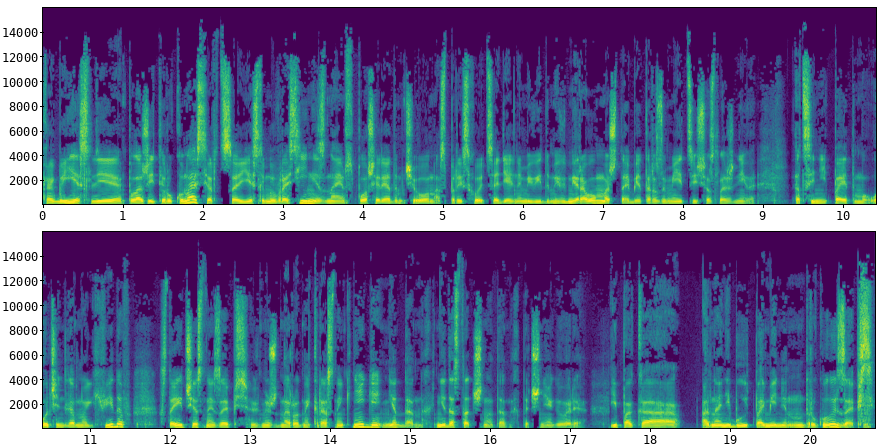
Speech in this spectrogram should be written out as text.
как бы если положить руку на сердце, если мы в России не знаем сплошь и рядом, чего у нас происходит с отдельными видами, в мировом масштабе это, разумеется, еще сложнее оценить. Поэтому очень для многих видов стоит честная запись в Международной Красной книге. Нет данных, недостаточно данных, точнее говоря. И пока она не будет поменена на другую запись,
